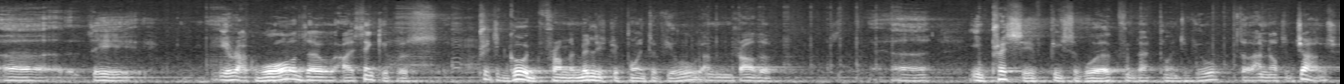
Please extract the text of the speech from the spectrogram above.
the Iraq War, though I think it was pretty good from a military point of view and rather uh, impressive piece of work from that point of view, though I'm not a judge,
